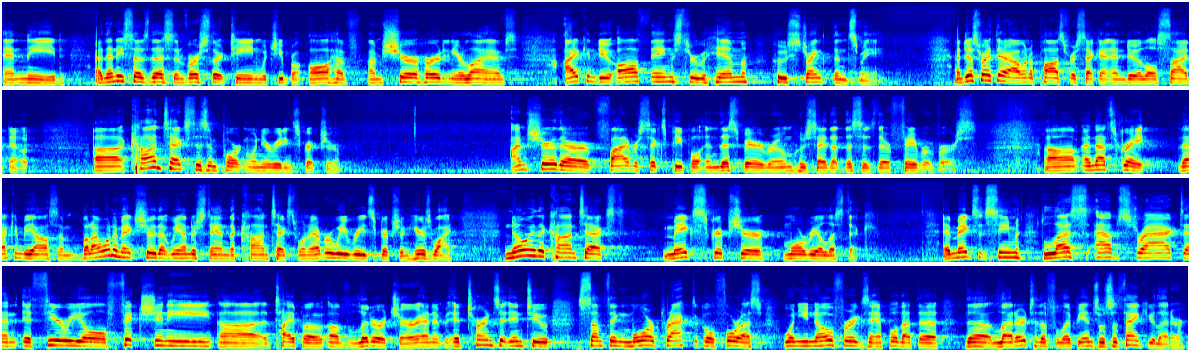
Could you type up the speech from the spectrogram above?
and need. And then he says this in verse 13, which you all have, I'm sure, heard in your lives I can do all things through him who strengthens me. And just right there, I want to pause for a second and do a little side note. Uh, context is important when you're reading Scripture. I'm sure there are five or six people in this very room who say that this is their favorite verse. Uh, and that's great. That can be awesome. But I want to make sure that we understand the context whenever we read Scripture. And here's why knowing the context makes Scripture more realistic. It makes it seem less abstract and ethereal, fictiony uh, type of, of, literature, and it, it, turns it into something more practical for us when you know, for example, that the, the letter to the Philippians was a thank you letter.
